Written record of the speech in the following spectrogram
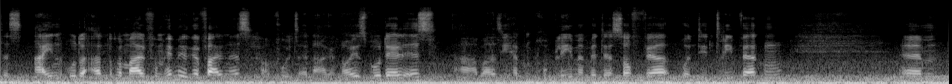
das ein oder andere Mal vom Himmel gefallen ist, obwohl es ein neues Modell ist. Aber sie hatten Probleme mit der Software und den Triebwerken. Ähm,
